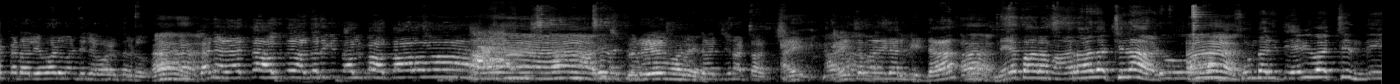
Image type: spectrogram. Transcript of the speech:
ఎక్కడ లేవాడు అంటే లేవాడతాడు. కానీ అదంతా ఆగుతే అతనికి తలుపు మన గారి బిడ్డ నేపాల మహారాజు వచ్చినాడు. సుందరి దేవి వచ్చింది.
